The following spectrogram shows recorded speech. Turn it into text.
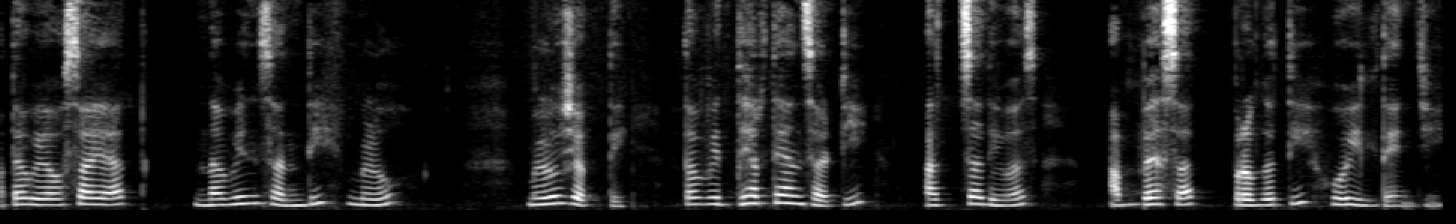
आता व्यवसायात नवीन संधी मिळू मिळू शकते. आता विद्यार्थ्यांसाठी आजचा दिवस अभ्यासात प्रगती होईल त्यांची.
